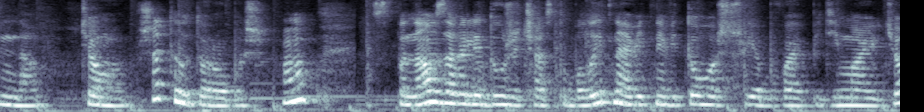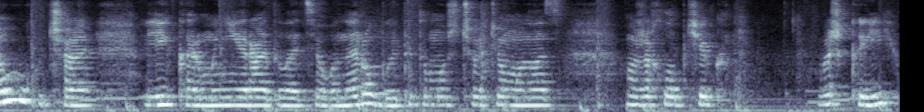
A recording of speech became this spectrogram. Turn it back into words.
Да. Тьома, що ти то робиш? М? Спина взагалі дуже часто болить, навіть не від того, що я буває підіймаю тьому, хоча лікар мені радила цього не робити, тому що тьома у нас вже хлопчик важкий.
